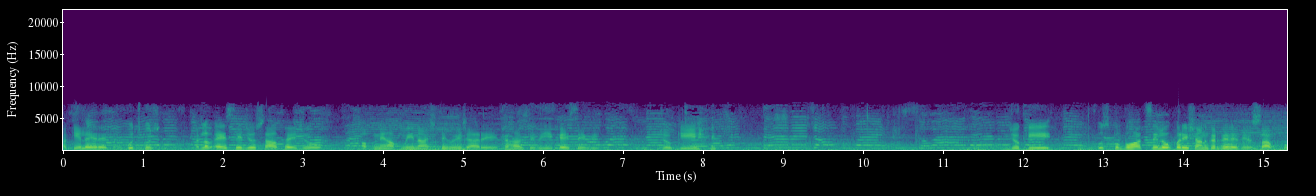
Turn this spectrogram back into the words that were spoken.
अकेला ही रहता है। कुछ कुछ मतलब ऐसे जो सांप है जो अपने आप में नाचते हुए जा रहे हैं कहाँ से भी कैसे भी जो कि जो कि उसको बहुत से लोग परेशान करते रहते हैं उस सांप को।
